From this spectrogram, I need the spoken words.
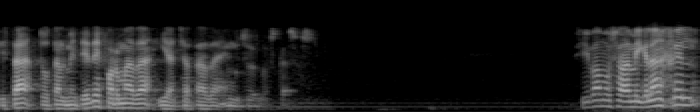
está totalmente deformada y achatada en muchos de los casos. Si vamos a Miguel Ángel,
